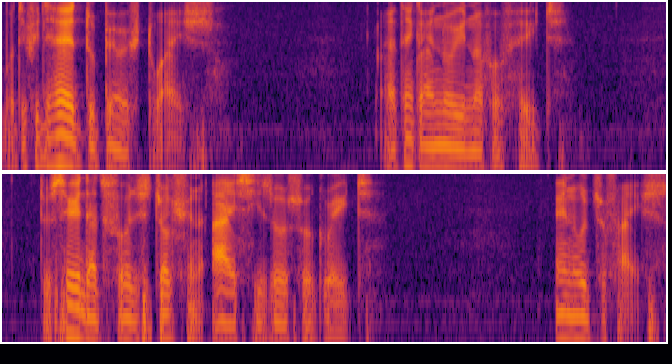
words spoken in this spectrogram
But if it had to perish twice, I think I know enough of hate to say that for destruction ice is also great and would suffice.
